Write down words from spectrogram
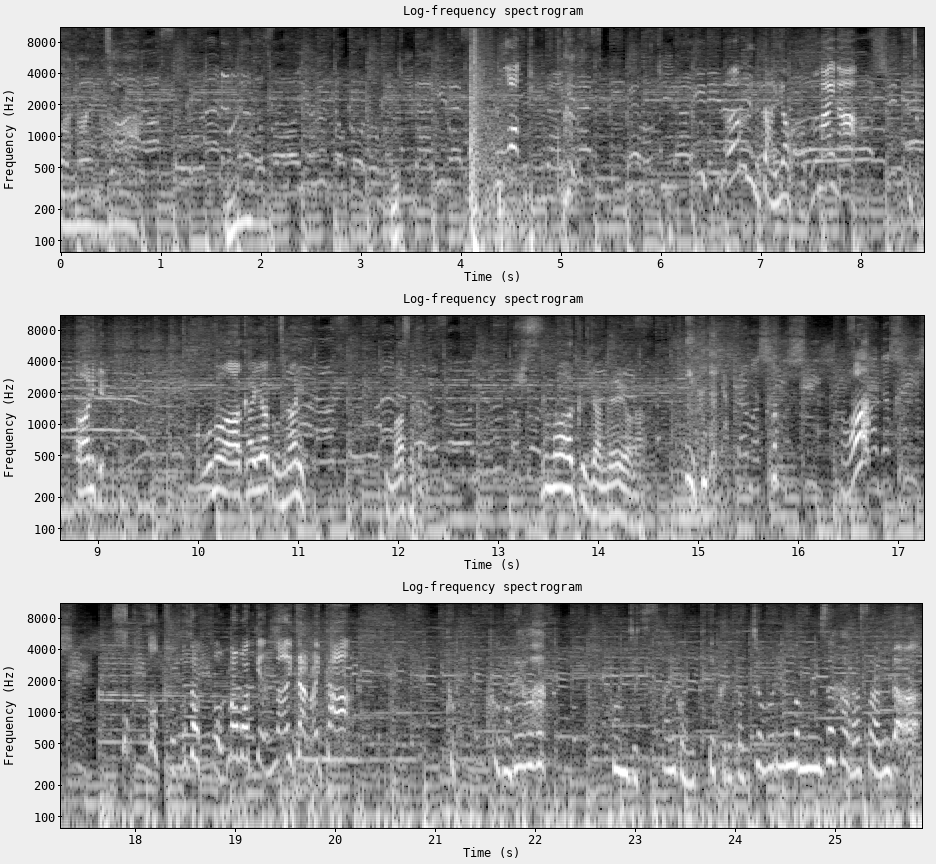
がないなうわっなんだよ危ないな。兄貴この赤い跡何？まさかキスマークじゃねえよな。あ？そそそそんなわけないじゃないか。ここれは本日最後に来てくれた常連の水原さんだ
